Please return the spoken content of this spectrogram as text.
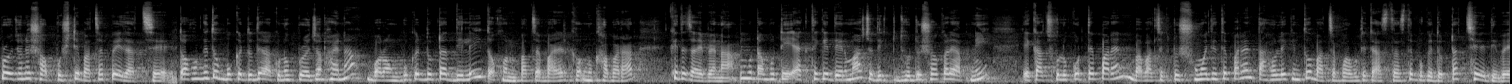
প্রয়োজনে সব পুষ্টি বাচ্চা পেয়ে যাচ্ছে। তখন কিন্তু বুকের দুধের আর কোনো প্রয়োজন হয় না, বরং বুকের দুধটা দিলেই তখন বাচ্চা বাইরের কোনো খাবার আর খেতে চাইবে না। মোটামুটি এক থেকে দেড় মাস যদি একটু ধৈর্য সহকারে আপনি এই কাজগুলো করতে পারেন বা বাচ্চাকে একটু সময় দিতে পারেন, তাহলে কিন্তু বাচ্চা পরবর্তীতে আস্তে আস্তে বুকের দুধটা ছেড়ে দিবে।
